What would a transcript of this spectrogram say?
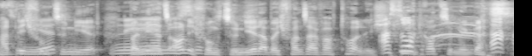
Hat nicht funktioniert. Nee, bei mir hat es auch nicht so funktioniert, aber ich fand es einfach toll. Ich Ach so. ging trotzdem den ganzen,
